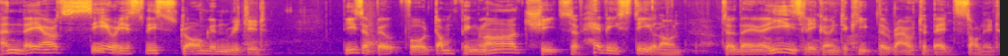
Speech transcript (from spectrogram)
and they are seriously strong and rigid. These are built for dumping large sheets of heavy steel on, so they are easily going to keep the router bed solid.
